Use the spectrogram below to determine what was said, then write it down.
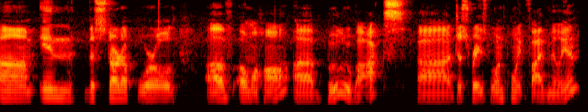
um, in the startup world of Omaha. Uh, Bulu Box uh, just raised 1.5 million,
